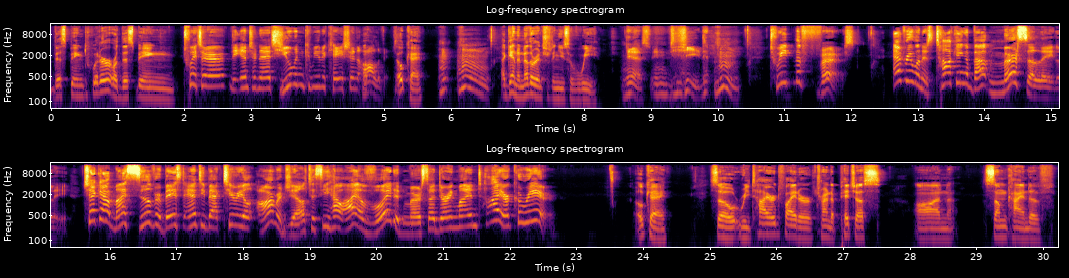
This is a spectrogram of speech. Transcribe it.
This being Twitter or this being. Twitter, the internet, human communication, oh, all of it. Okay. Again, another interesting use of we. Yes, indeed. Tweet the first. Everyone is talking about MRSA lately. Check out my silver based antibacterial armor gel to see how I avoided MRSA during my entire career. Okay. So, retired fighter trying to pitch us on some kind of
